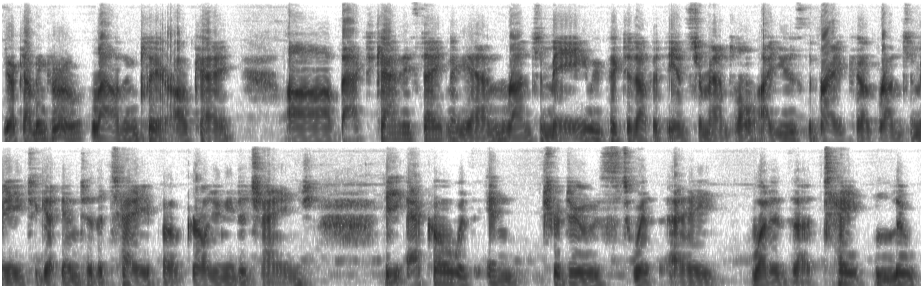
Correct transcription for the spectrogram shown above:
You're coming through. Loud and clear. Okay. Uh, back to Kennedy State and again. Run to Me. We picked it up at the instrumental. I used the break of Run to Me to get into the tape of Girl You Need to Change. The echo was introduced with a what is a tape loop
